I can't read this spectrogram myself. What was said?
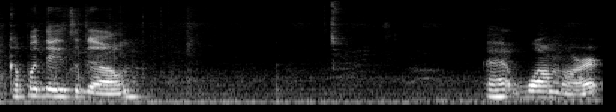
a couple days ago at Walmart.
